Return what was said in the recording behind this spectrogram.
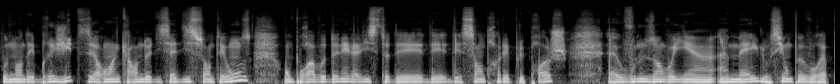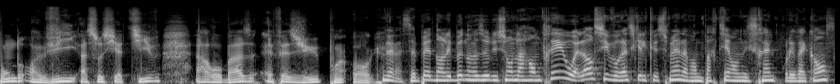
Vous demandez Brigitte, 01 42 17 10 71. On pourra vous donner la liste des, des, des centres les plus proches. vous nous envoyez un, un, mail ou si on peut vous répondre, vieassociative.fsju.org. Voilà, ça peut être dans les bonnes résolutions de la rentrée, ou alors si vous reste quelques semaines avant de partir en Israël pour les vacances,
